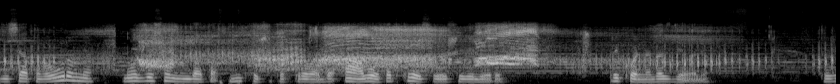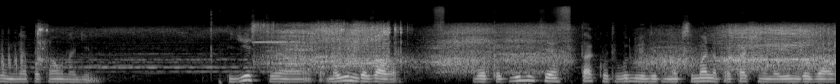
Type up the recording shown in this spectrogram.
10 уровня. Но здесь он, да, так не хочет открывать. Да? А, вот, открыл свою шевелюру. Прикольно, да, сделали. Тоже у меня пока он один. Есть э, Маингозавр. Вот, как видите, так вот выглядит максимально прокачанный Маингозавр.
